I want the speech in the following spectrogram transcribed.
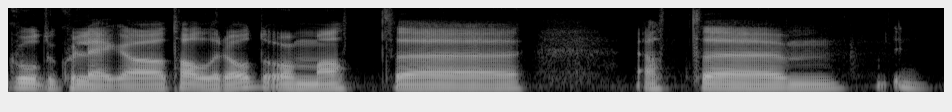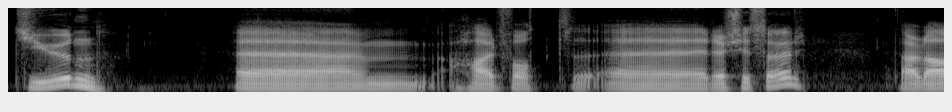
gode kollega Taleråd om at uh, at uh, Dune har fått regissør. Det er da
